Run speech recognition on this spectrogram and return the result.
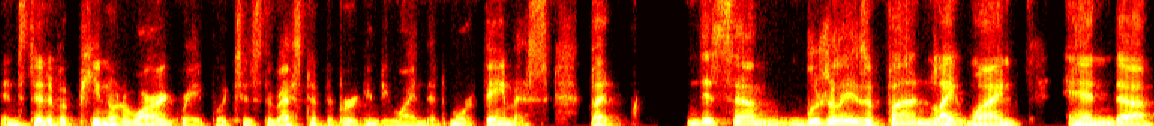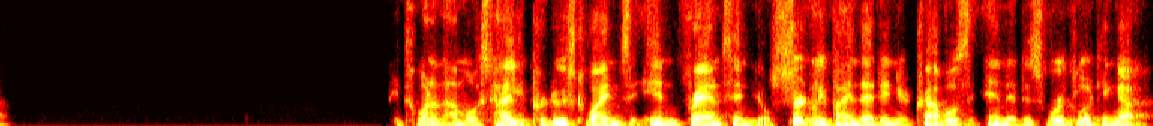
instead of a Pinot Noir grape, which is the rest of the Burgundy wine that's more famous. But this um, Beaujolais is a fun, light wine, and uh, it's one of the most highly produced wines in France, and you'll certainly find that in your travels, and it is worth looking up.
